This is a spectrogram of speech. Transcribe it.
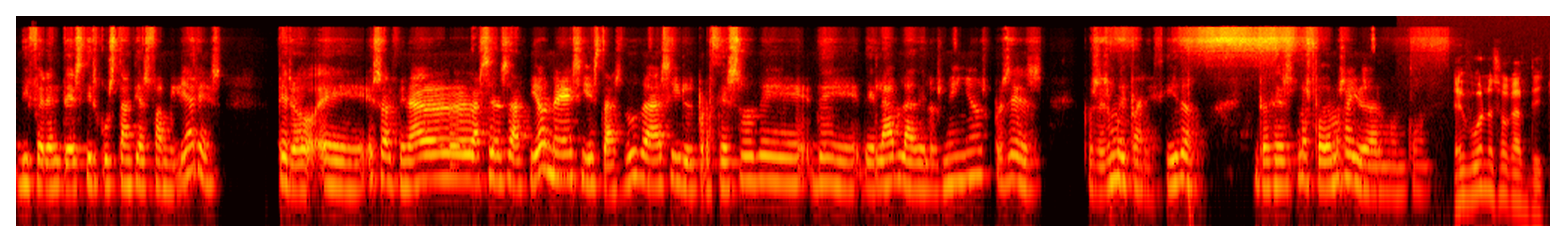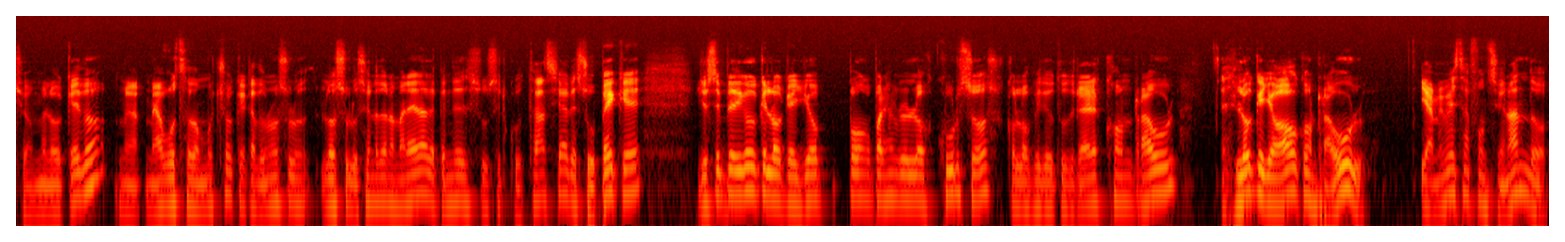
diferentes circunstancias familiares. Pero eh, eso, al final, las sensaciones y estas dudas y el proceso de, de, del habla de los niños, pues es, pues es muy parecido. Entonces nos podemos ayudar un montón. Es bueno eso que has dicho, me lo quedo, me, ha gustado mucho que cada uno lo solucione de una manera, depende de sus circunstancias, de su peque. Yo siempre digo que lo que yo pongo, por ejemplo, en los cursos, con los videotutoriales con Raúl, es lo que yo hago con Raúl. Y a mí me está funcionando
